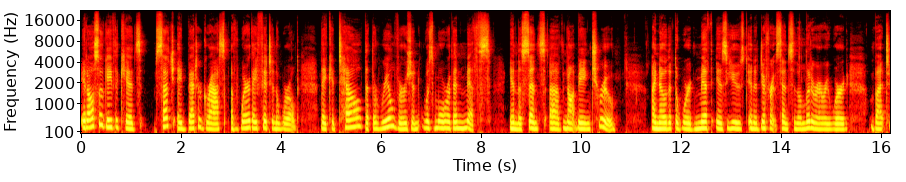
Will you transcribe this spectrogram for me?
It also gave the kids such a better grasp of where they fit in the world. They could tell that the real version was more than myths in the sense of not being true. I know that the word myth is used in a different sense in the literary word, but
